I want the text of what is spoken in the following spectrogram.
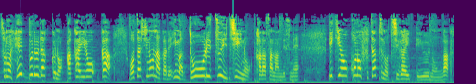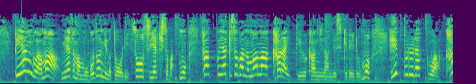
そのヘッブルダックの赤色が、私の中で今同率1位の辛さなんですね。一応この2つの違いっていうのが、ペヤングはまあ、皆様もご存知の通り、ソース焼きそば。もう、カップ焼きそばのまま辛いっていう感じなんですけれども、ヘッブルダックは韓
